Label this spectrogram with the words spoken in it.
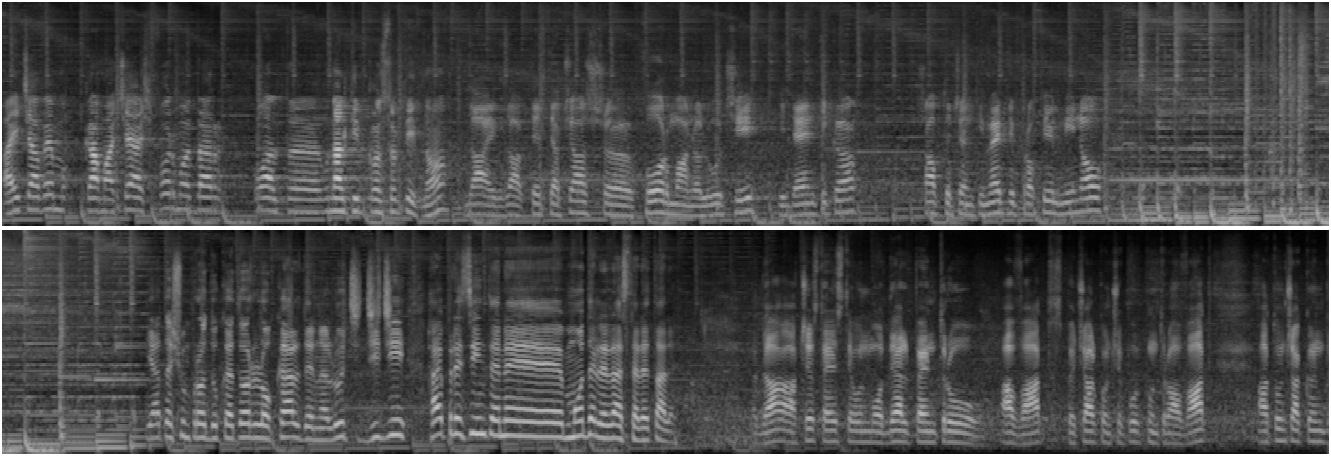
Aici avem cam aceeași formă, dar o altă, un alt tip constructiv, nu? Da, exact. Este aceeași uh, formă a nălucii, identică, 7 cm, profil minou. Iată și un producător local de năluci. Gigi, hai prezinte-ne modelele astea ale tale. Da, acesta este un model pentru avat, special conceput pentru avat, atunci când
